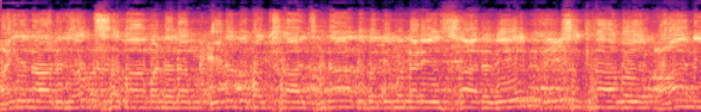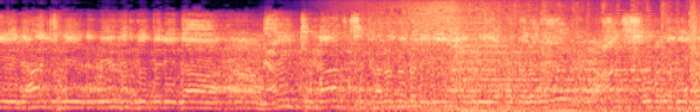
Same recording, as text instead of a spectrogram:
വയനാട് ലോക്സഭാ മണ്ഡലം ഇടതുപക്ഷ ജനാധിപത്യ മുന്നണി സാരഥി ആശീർവദിക്കുക അനുഗ്രഹിക്കുക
